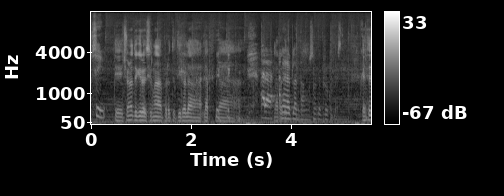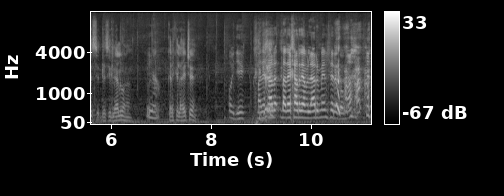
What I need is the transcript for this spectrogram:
Sí. Eh, yo no te quiero decir nada, pero te tiró la... la- la- Ahora, La ahora la plantamos, no te preocupes. ¿Querés decirle algo? No? No. ¿Querés que la eche? Oye, va a dejar, va a dejar de hablarme en cero coma.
